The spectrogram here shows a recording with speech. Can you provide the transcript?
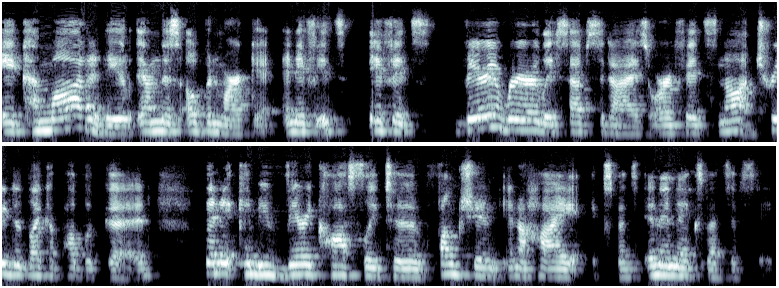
a commodity on this open market, and if it's if it's very rarely subsidized or if it's not treated like a public good, then it can be very costly to function in a high expense in an expensive state.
